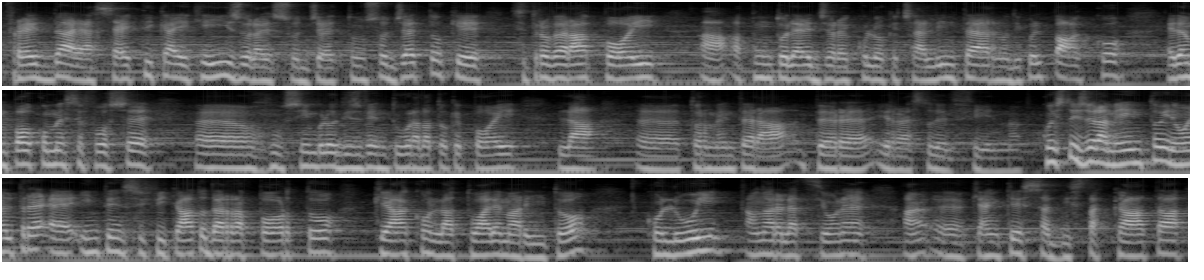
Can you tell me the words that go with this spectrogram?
fredda e asettica e che isola il soggetto, un soggetto che si troverà poi a appunto leggere quello che c'è all'interno di quel pacco ed è un po' come se fosse eh, un simbolo di sventura dato che poi la eh, tormenterà per il resto del film. Questo isolamento inoltre è intensificato dal rapporto che ha con l'attuale marito con lui ha una relazione eh, che è anch'essa distaccata,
